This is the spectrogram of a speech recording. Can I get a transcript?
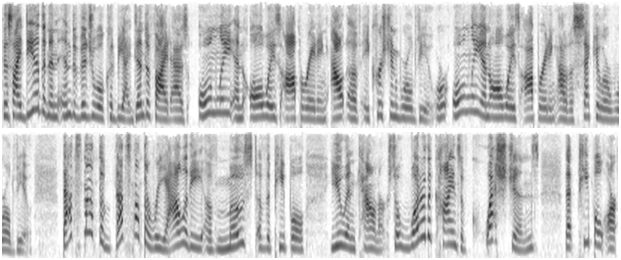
this idea that an individual could be identified as only and always operating out of a Christian worldview, or only and always operating out of a secular worldview, that's not the that's not the reality of most of the people you encounter. So what are the kinds of questions that people are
